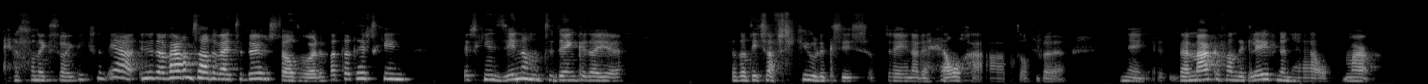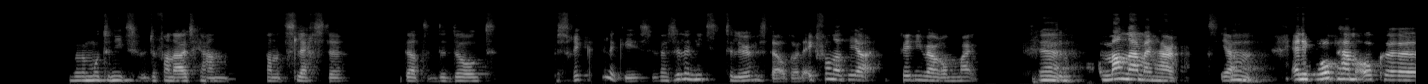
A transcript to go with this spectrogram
En dat vond ik zo. Ik dacht, ja, waarom zouden wij teleurgesteld worden? Want dat heeft geen, heeft geen zin om te denken dat je dat dat iets afschuwelijks is. Of dat je naar de hel gaat. Of, uh, nee, wij maken van dit leven een hel. Maar we moeten niet ervan uitgaan van het slechtste dat de dood verschrikkelijk is. We zullen niet teleurgesteld worden. Ik vond dat, ja, ik weet niet waarom, maar ja. een man naar mijn hart. Ja. En ik hoop hem ook, uh,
